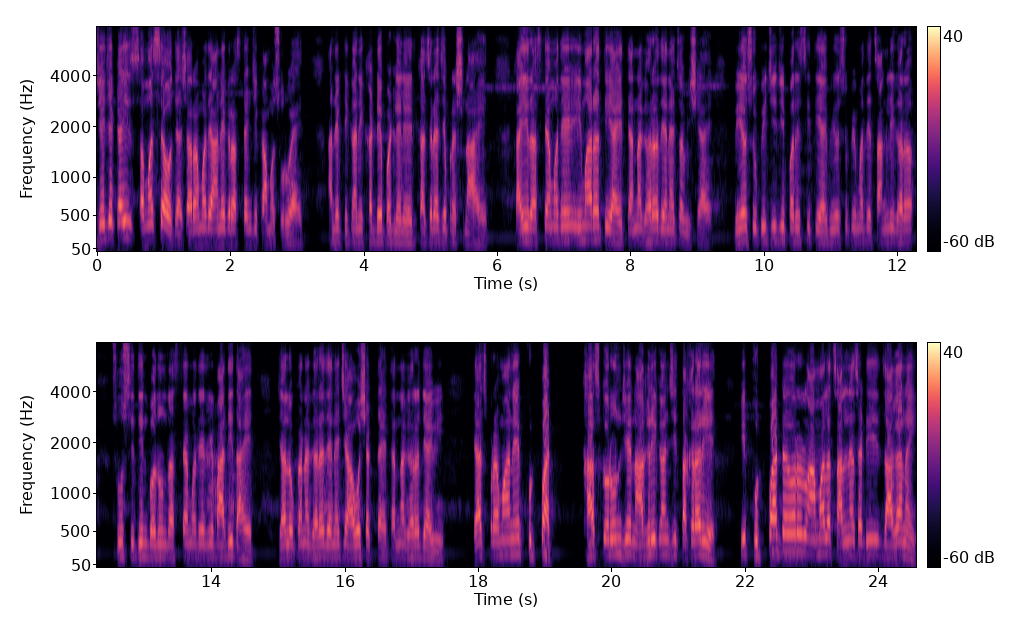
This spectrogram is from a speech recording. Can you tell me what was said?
जे जे काही समस्या होत्या शहरामध्ये अनेक रस्त्यांची कामं सुरू आहेत. अनेक ठिकाणी खड्डे पडलेले आहेत कचऱ्याचे प्रश्न आहेत काही रस्त्यामध्ये इमारती आहेत त्यांना घरं देण्याचा विषय आहे. बीएसयूपीची जी परिस्थिती आहे बीएसयूपी मध्ये चांगली घरं सुस्थितीत बनवून रस्त्यामध्ये जे बाधित आहेत ज्या लोकांना घरं देण्याची आवश्यकता आहे त्यांना घरं द्यावी. त्याचप्रमाणे फुटपाथ खास करून जे नागरिकांची तक्रारी आहेत की फुटपाथवर आम्हाला चालण्यासाठी जागा नाही.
